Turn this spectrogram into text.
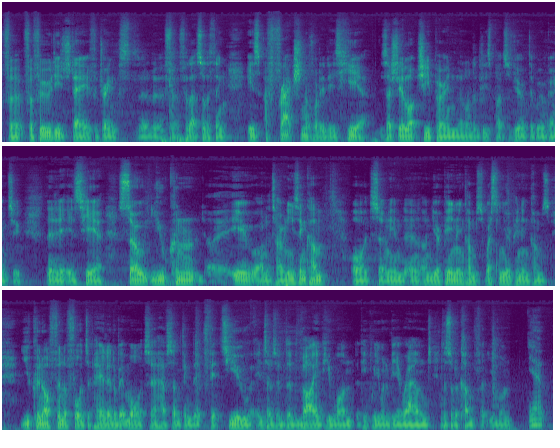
for, for food each day, for drinks, the, for, for that sort of thing, is a fraction of what it is here. It's actually a lot cheaper in a lot of these parts of Europe that we were going to than it is here. So you can, uh, on a Taiwanese income, or certainly in, in, on European incomes, Western European incomes, you can often afford to pay a little bit more to have something that fits you in terms of the vibe you want, the people you want to be around, the sort of comfort you want. Yeah,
